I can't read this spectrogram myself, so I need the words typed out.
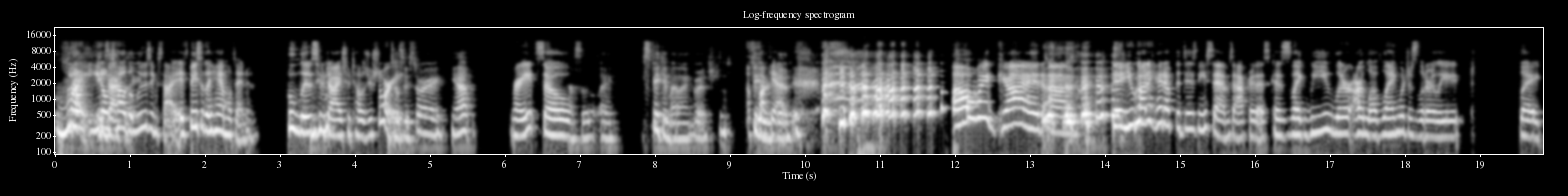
You Right. don't you don't tell the losing side. It's basically Hamilton. Who lives, who Mhm. dies, who tells your story. Tells your story. Yep. right? So Absolutely. Speaking my language. uh, fuck yeah. oh my god. Um then you gotta hit up the Disney Sims after this because like we literally our love language is literally like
